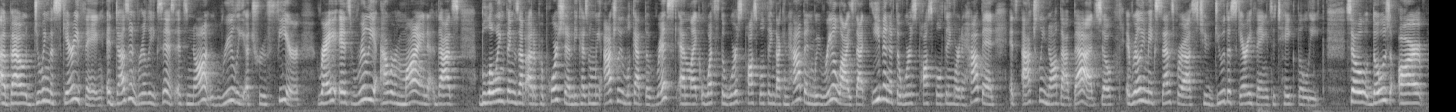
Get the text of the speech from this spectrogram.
about doing the scary thing, it doesn't really exist. It's not really a true fear, right? It's really our mind that's blowing things up out of proportion because when we actually look at the risk and like what's the worst possible thing that can happen, we realize that even if the worst possible thing were to happen, it's actually not that bad. So it really makes sense for us to do the scary thing, to take the leap. So those are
